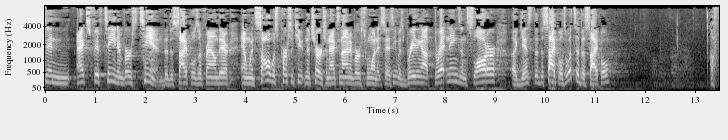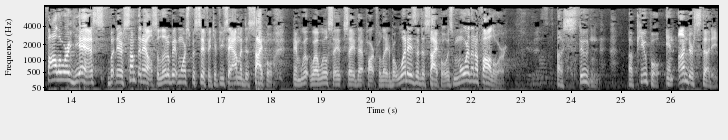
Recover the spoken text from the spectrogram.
in Acts 15 and verse 10. The disciples are found there. And when Saul was persecuting the church in Acts 9 and verse 1, it says he was breathing out threatenings and slaughter against the disciples. What's a disciple? A follower, yes, but there's something else, a little bit more specific. If you say, I'm a disciple, and we'll, well, we'll save, save that part for later. But what is a disciple? It's more than a follower. A student, a pupil, an understudy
